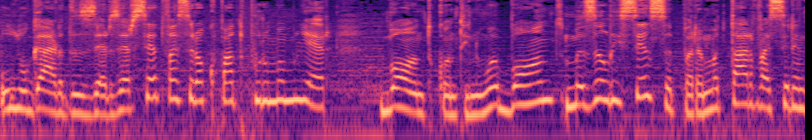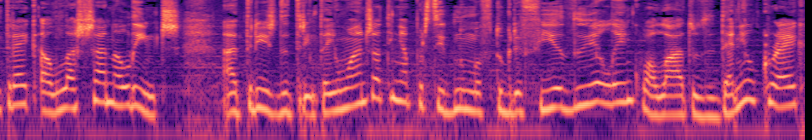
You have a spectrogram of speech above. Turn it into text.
O lugar de 007 vai ser ocupado por uma mulher. Bond continua Bond, mas a licença para matar vai ser entregue a Lashana Lynch. A atriz de 31 anos já tinha aparecido numa fotografia de elenco ao lado de Daniel Craig,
